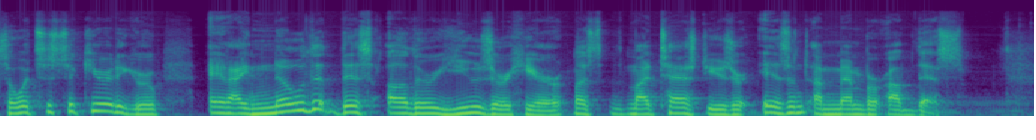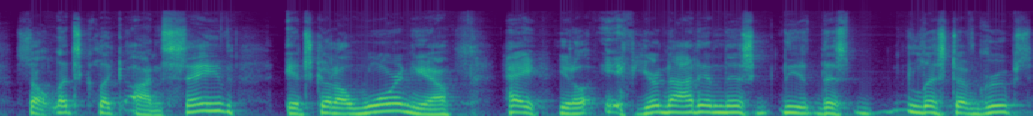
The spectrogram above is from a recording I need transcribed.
So it's a security group. And I know that this other user here, my test user, isn't a member of this. So let's click on save. It's going to warn you, hey, you know, if you're not in this this list of groups,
